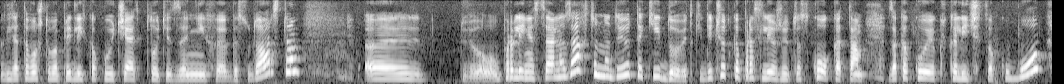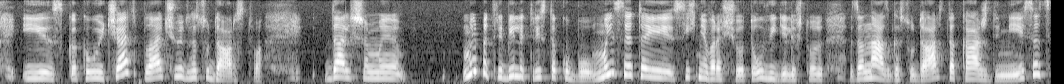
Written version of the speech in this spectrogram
Для того, чтобы определить, какую часть платит за них э, государство, э, Управление социального захисту надает такие довідки, где четко прослеживается, сколько там, за какое количество кубов и с какую часть плачивает государство. Дальше мы мы потребили 300 кубов. Мы с, этой, с их расчета увидели, что за нас государство каждый месяц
